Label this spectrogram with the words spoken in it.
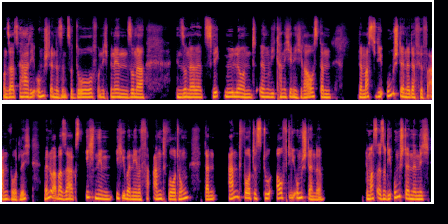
und sagst, ja, die Umstände sind so doof und ich bin in so einer, in so einer Zwickmühle und irgendwie kann ich hier nicht raus, dann, dann machst du die Umstände dafür verantwortlich. Wenn du aber sagst, ich nehme, ich übernehme Verantwortung, dann antwortest du auf die Umstände. Du machst also die Umstände nicht,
